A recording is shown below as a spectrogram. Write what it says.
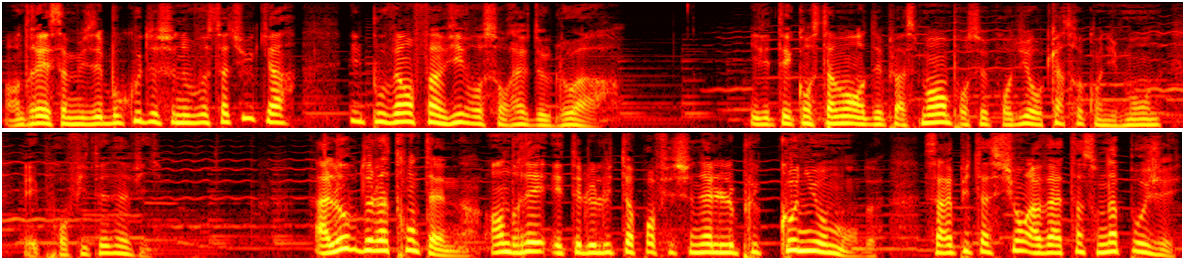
André s'amusait beaucoup de ce nouveau statut car il pouvait enfin vivre son rêve de gloire. Il était constamment en déplacement pour se produire aux quatre coins du monde et profiter de la vie. À l'aube de la trentaine, André était le lutteur professionnel le plus connu au monde. Sa réputation avait atteint son apogée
